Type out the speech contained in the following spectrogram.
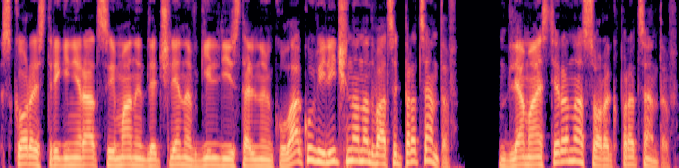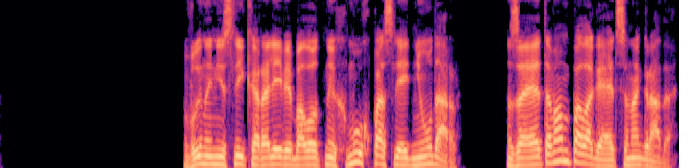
Скорость регенерации маны для членов гильдии «Стальной кулак» увеличена на 20%, для мастера на 40%. Вы нанесли королеве болотных мух последний удар. За это вам полагается награда.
